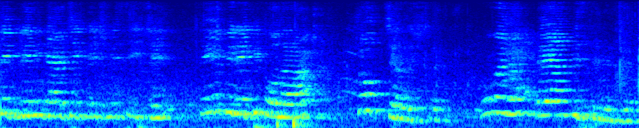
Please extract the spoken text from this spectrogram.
sevgilerinin gerçekleşmesi için dev bir ekip olarak çok çalıştık. Umarım beğenmişsinizdir.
